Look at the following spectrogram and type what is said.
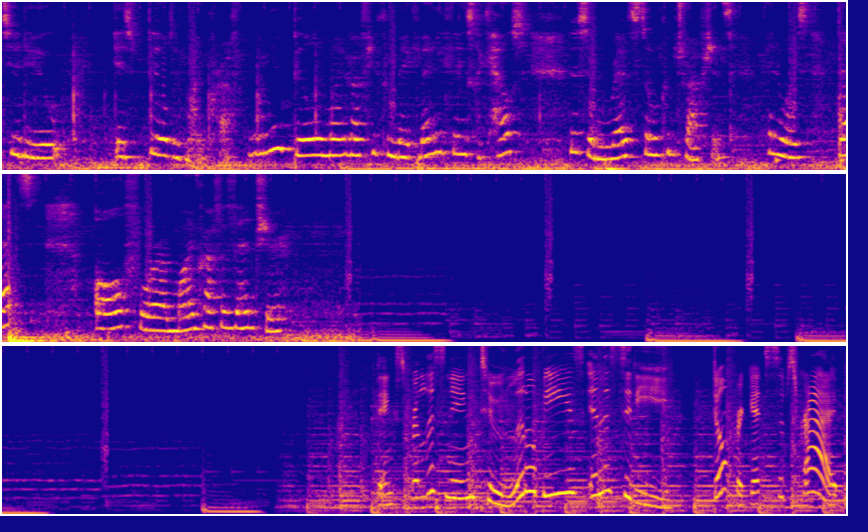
to do is build in Minecraft. When you build in Minecraft, you can make many things like houses and redstone contraptions. Anyways, that's all for our Minecraft adventure. Thanks for listening to Little Bees in the City. Don't forget to subscribe.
